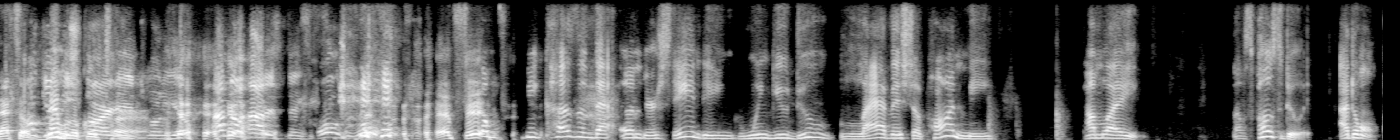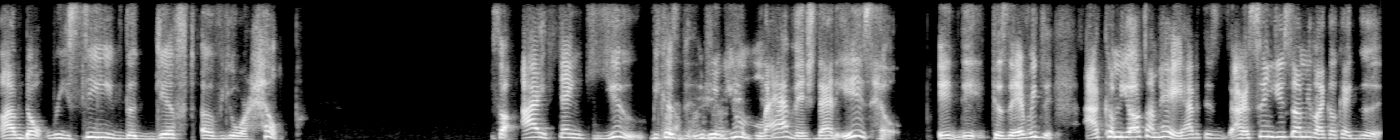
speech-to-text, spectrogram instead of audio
That's a Don't biblical started, term. Antonio. I know how this thing's supposed to roll. That's it. So because of that understanding, when you do lavish upon me, I'm like, I'm supposed to do it. I don't, I don't receive the gift of your help. So I thank you because when you lavish, that is help. It because everything I come to you all time. Hey, how did this? I send you something. Like, okay, good,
